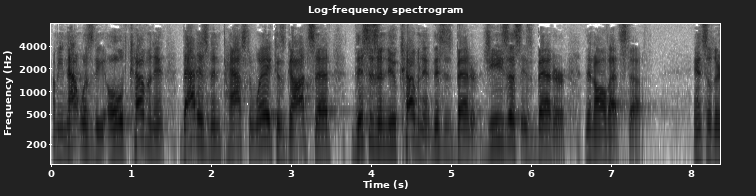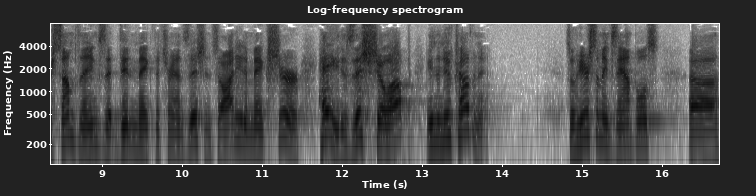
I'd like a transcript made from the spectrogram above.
I mean, that was the old covenant. That has been passed away because God said, this is a new covenant. This is better. Jesus is better than all that stuff. And so there's some things that didn't make the transition. So I need to make sure, hey, does this show up in the new covenant? So here's some examples uh,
